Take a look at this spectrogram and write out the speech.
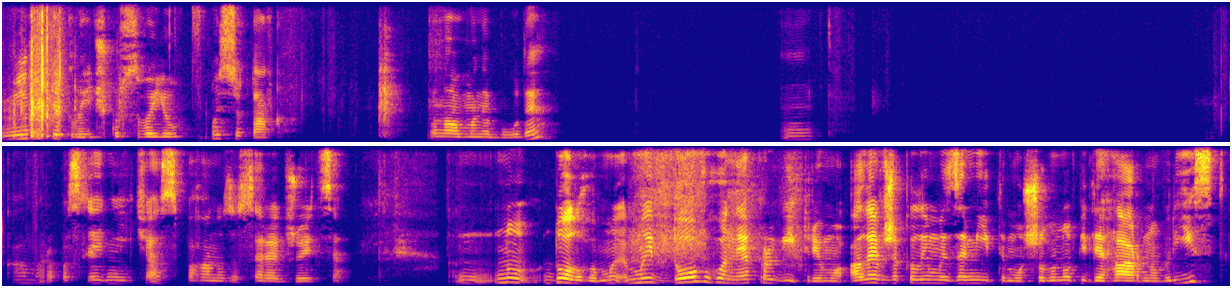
міні-тепличку свою. Ось отак. Вона в мене буде. Камера останній час погано зосереджується. Ну, довго. Ми, ми довго не провітрюємо, але вже коли ми замітимо, що воно піде гарно в ріст,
